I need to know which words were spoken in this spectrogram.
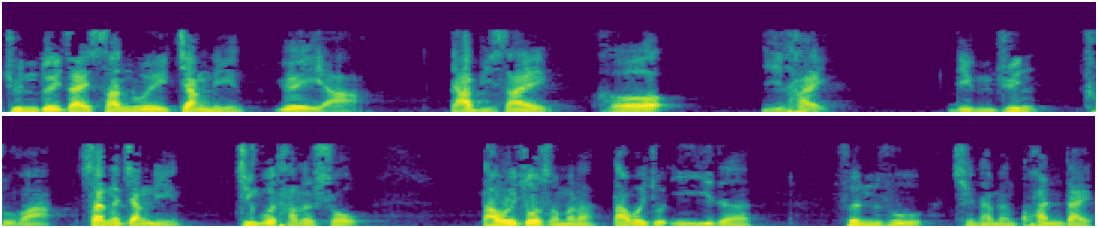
军队在三位将领约雅、亚比塞和以太领军出发。三个将领经过他的时候，大卫做什么呢？大卫就一一的。吩咐请他们宽待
